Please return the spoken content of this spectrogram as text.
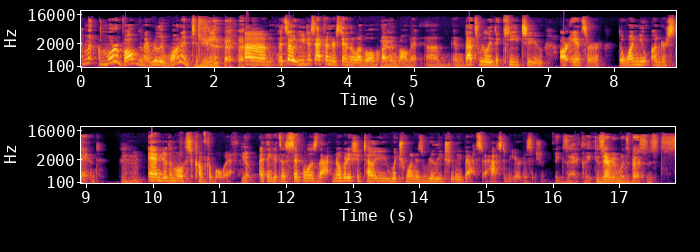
I'm, I'm more involved than I really wanted to be. um, and so you just have to understand the level Yeah. of involvement. Um, and that's really the key to our answer, the one you understand hmm and you're the most comfortable with. Yep. I think it's as simple as that. Nobody should tell you which one is really truly best. It has to be your decision. Exactly, because everyone's best is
